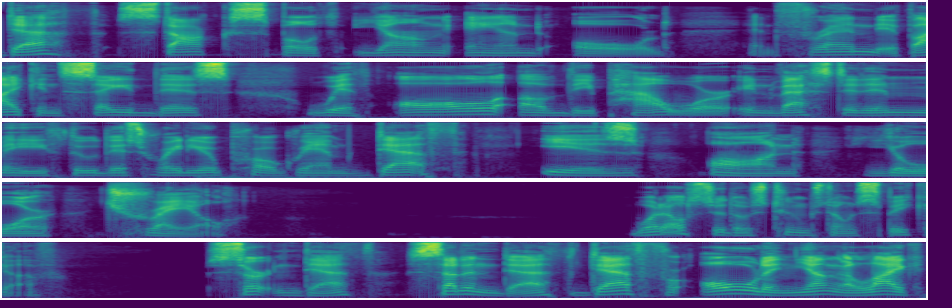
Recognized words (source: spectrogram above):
death stalks both young and old. And friend, if I can say this with all of the power invested in me through this radio program, death is on your trail. What else do those tombstones speak of? Certain death, sudden death, death for old and young alike.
